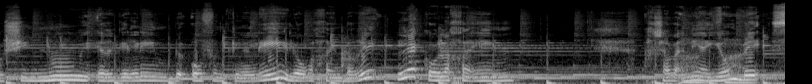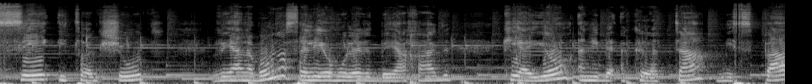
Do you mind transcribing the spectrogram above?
או שינוי הרגלים באופן כללי לאורח חיים בריא לכל החיים. עכשיו אני היום בשיא התרגשות ויאללה בואו נעשה לי יום הולדת ביחד כי היום אני בהקלטה מספר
